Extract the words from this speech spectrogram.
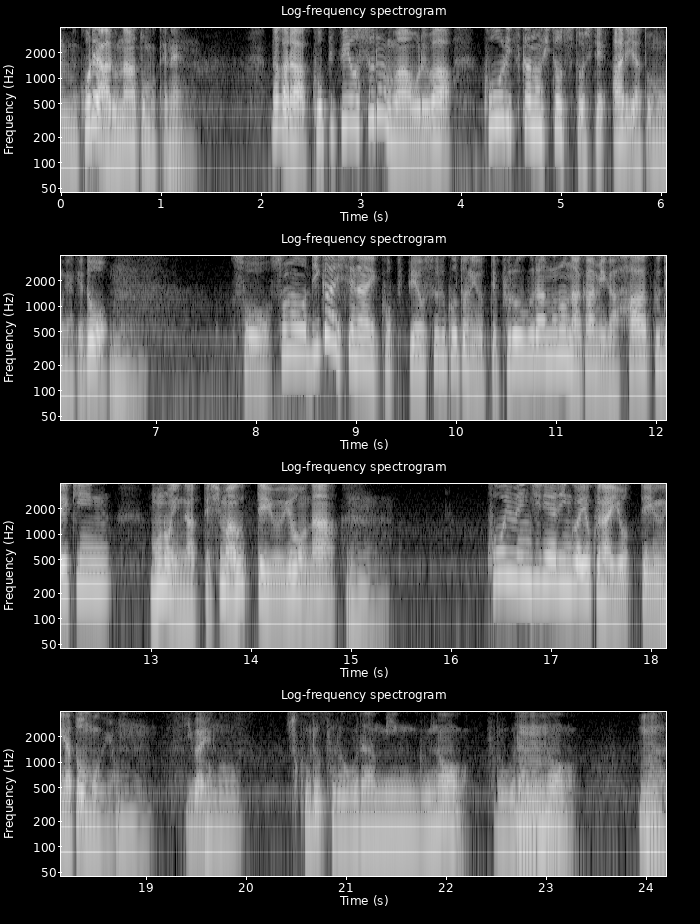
うん、これあるなと思ってね。だから、コピペをするんは、俺は効率化の一つとしてありやと思うんやけどう、ん。そう、その理解してないコピペをすることによって、プログラムの中身が把握できんものになってしまうっていうような、うん。こういうエンジニアリングは良くないよっていうんやと思うよう。ん。いわゆる。この、作るプログラミングの、プログラムの、うん。まあ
